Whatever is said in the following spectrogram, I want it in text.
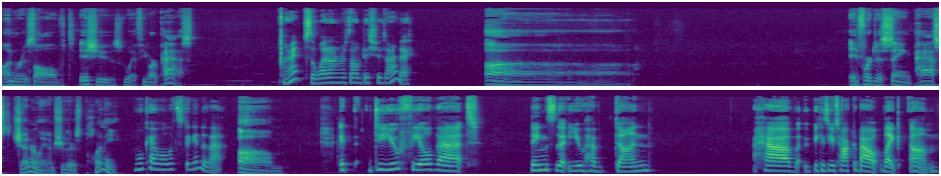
unresolved issues with your past. All right. So, what unresolved issues are they? Uh, if we're just saying past generally, I'm sure there's plenty. Okay. Well, let's dig into that. Um, It. Do you feel that things that you have done have because you talked about like um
